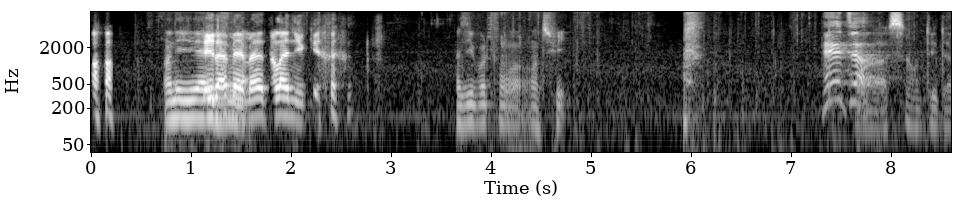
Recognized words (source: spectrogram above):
On est. Et la vous, là. même, hein, dans la nuque. Vas-y, Wolf, on, on te suit. Ah, c'est un dédale.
